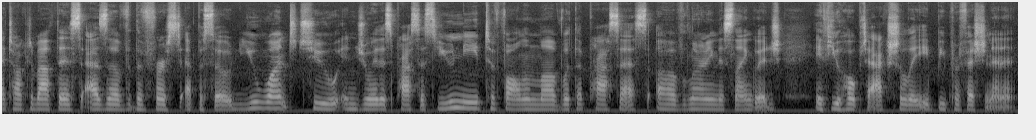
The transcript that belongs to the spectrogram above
I talked about this as of the first episode. You want to enjoy this process. You need to fall in love with the process of learning this language if you hope to actually be proficient in it.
